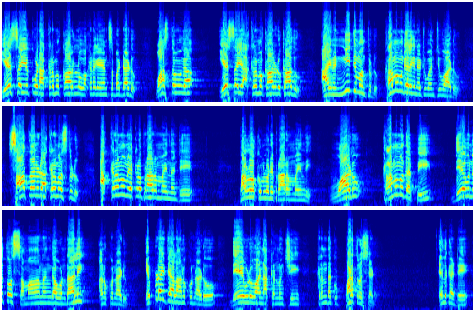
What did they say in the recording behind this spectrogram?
ఏసయ్య కూడా అక్రమకారుల్లో ఒకటిగా ఎంచబడ్డాడు. వాస్తవంగా ఏసయ్య అక్రమకారుడు కాదు ఆయన నీతిమంతుడు క్రమం కలిగినటువంటి వాడు. సాతానుడు అక్రమస్తుడు. అక్రమం ఎక్కడ ప్రారంభమైందంటే పరలోకంలోనే ప్రారంభమైంది. వాడు క్రమము తప్పి దేవునితో సమానంగా ఉండాలి అనుకున్నాడు. ఎప్పుడైతే అలా అనుకున్నాడో దేవుడు వాడిని అక్కడి నుంచి క్రిందకు పడత్రొచ్చాడు. ఎందుకంటే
